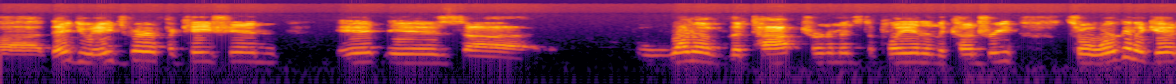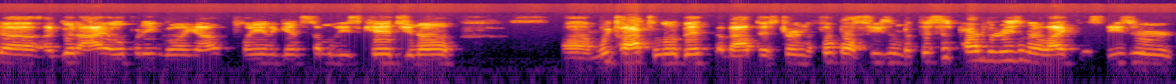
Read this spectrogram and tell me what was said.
Uh, they do age verification. It is uh, one of the top tournaments to play in in the country. So we're going to get a, a good eye opening going out and playing against some of these kids. You know, Um, we talked a little bit about this during the football season, but this is part of the reason I like this. These are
